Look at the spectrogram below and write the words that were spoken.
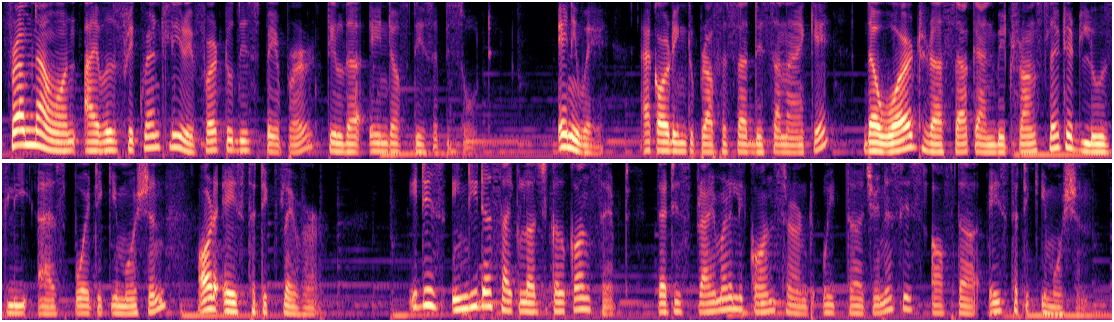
From now on, I will frequently refer to this paper till the end of this episode. Anyway, according to Professor Dissanayake, the word rasa can be translated loosely as poetic emotion or aesthetic flavor. It is indeed a psychological concept that is primarily concerned with the genesis of the aesthetic emotion.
